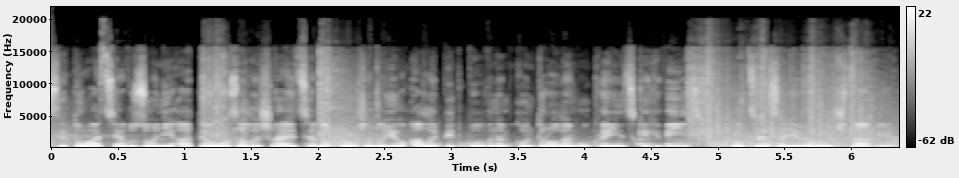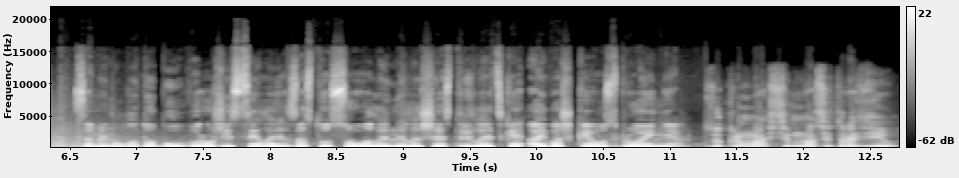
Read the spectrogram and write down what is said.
Ситуація в зоні АТО залишається напруженою, але під повним контролем українських військ. Про це заявили в штабі. За минулу добу ворожі сили застосовували не лише стрілецьке, а й важке озброєння. Зокрема, 17 разів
